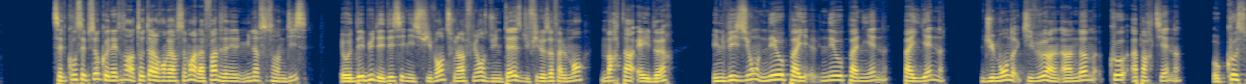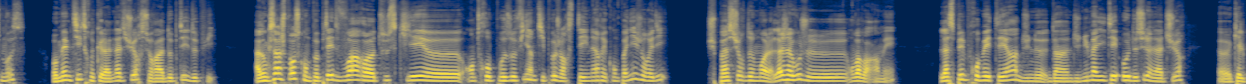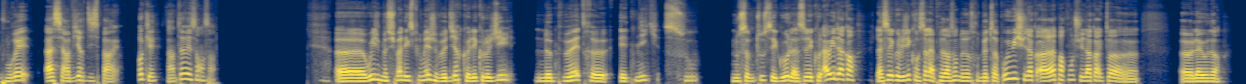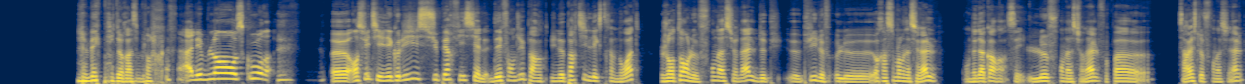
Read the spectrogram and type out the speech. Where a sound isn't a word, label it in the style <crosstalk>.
Cette conception connaîtra un total renversement à la fin des années 1970 et au début des décennies suivantes sous l'influence d'une thèse du philosophe allemand Martin Heider, une vision néopanienne païenne du monde qui veut un, homme co-appartienne au cosmos au même titre que la nature sera adoptée depuis. Ah donc ça je pense qu'on peut peut-être voir euh, tout ce qui est euh, anthroposophie un petit peu genre Steiner et compagnie j'aurais dit. Je suis pas sûr de moi là. Là j'avoue je on va voir hein, mais l'aspect prométhéen d'une d'une humanité au-dessus de la nature euh, qu'elle pourrait asservir disparaît. Ok, c'est intéressant ça. oui, je me suis mal exprimé, je veux dire que l'écologie ne peut être ethnique sous nous sommes tous égaux, la seule écologie. Ah oui, d'accord. La seule écologie concerne la préservation de notre biotope. Oui, oui, je suis d'accord. Ah, là, par contre, je suis d'accord avec toi, euh, Léona. Le mec parle de race blanche. <laughs> Allez, blanc, au secours euh, Ensuite, il y a une écologie superficielle, défendue par une partie de l'extrême droite. J'entends le Front National depuis, euh, le, Rassemblement National. On est d'accord, hein, c'est le Front National, faut pas. ça reste le Front National.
